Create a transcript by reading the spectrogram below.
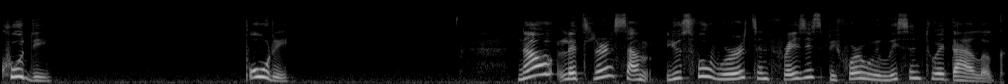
kudi, puri. now let's learn some useful words and phrases before we listen to a dialogue.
